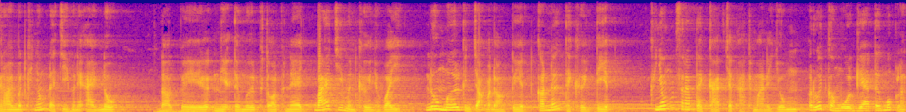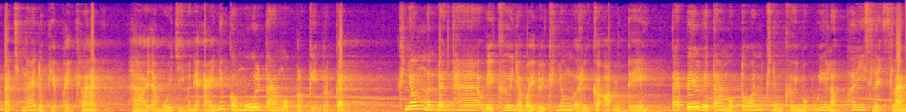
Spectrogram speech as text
ក្រោយមិត្តខ្ញុំដែលជិះម្នាក់ឯងនោះ ដល់ពេលងាកទៅមើលផ្ទាល់ភ្នែកបែរជាមិនឃើញអ្វីលុះមើលកញ្ចក់ម្ដងទៀតក៏នៅតែឃើញទៀតខ្ញុំស្រាប់តែកើតចិត្តអាត្មានិយមរួចក៏មូលហ្គាទៅមុខឡើងដាច់ឆ្ងាយដោយភាពភ័យខ្លាចហើយអាមួយជិះម្នាក់ឯងនឹងក៏មូលតាមមកប្រគិប្រកិត ខ្ញុំមិនដឹងថាវាឃើញអ្វីដូចខ្ញុំឬក៏អត់នោះទេ តែពេលវាតាមមកតន់ខ្ញុំឃើញមុខវាឡើងភ័យស្លេកស្លាំង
